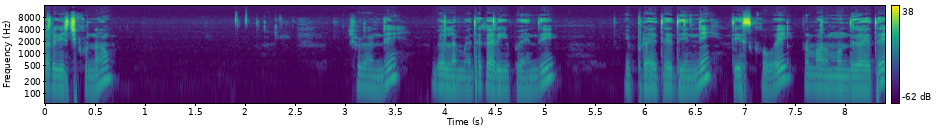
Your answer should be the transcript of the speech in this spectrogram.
కరిగించుకున్నాం. చూడండి బెల్లం అయితే కరిగిపోయింది. ఇప్పుడైతే దీన్ని తీసుకుపోయి ఇప్పుడు మనం ముందుగా అయితే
